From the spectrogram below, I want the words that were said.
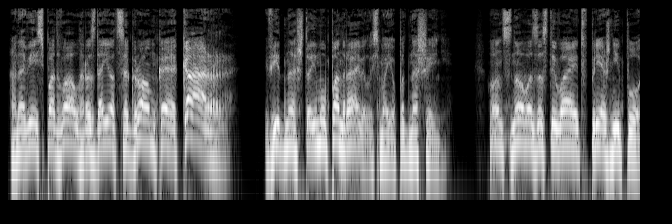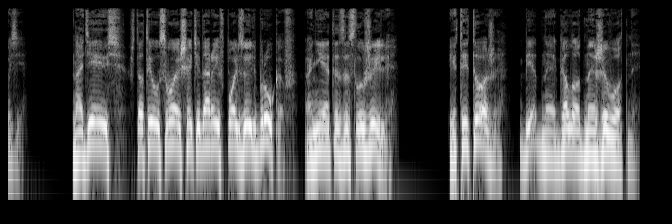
А на весь подвал раздается громкое «Карр!». Видно, что ему понравилось мое подношение. Он снова застывает в прежней позе. Надеюсь, что ты усвоишь эти дары в пользу Эльбруков. Они это заслужили. И ты тоже, бедное голодное животное.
